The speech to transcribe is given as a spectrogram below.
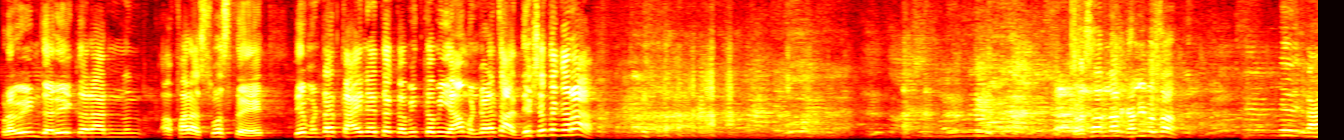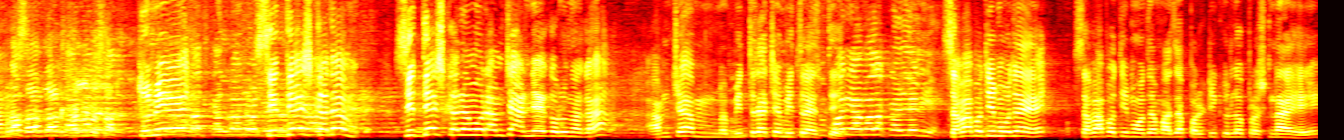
प्रवीण दरेकरांना फार अस्वस्थ आहेत. ते म्हणतात काय नाही तर कमीत कमी या मंडळाचा अध्यक्ष तर करा. प्रसाद लाड खाली बसा. खाली तुम्ही सिद्धेश कदम सिद्धेश कदमवर आमचा अन्याय करू नका. आमच्या मित्राचे मित्र आहेत ते. आम्हाला कळलेली आहे. सभापती महोदय सभापती महोदय माझा पर्टिक्युलर प्रश्न आहे.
